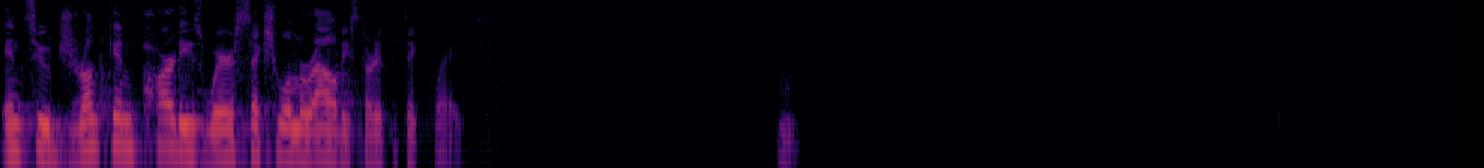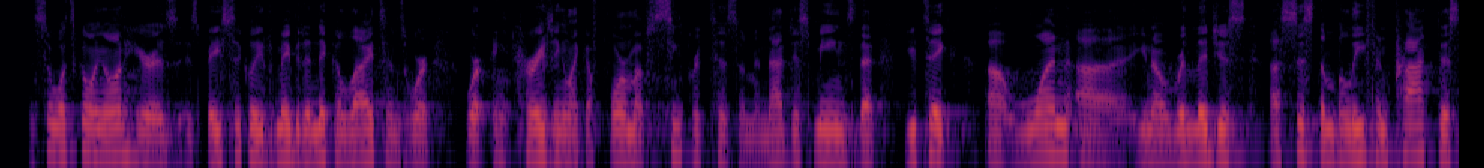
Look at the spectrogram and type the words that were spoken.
into drunken parties where sexual immorality started to take place. So what's going on here is, is basically maybe the Nicolaitans were, were encouraging like a form of syncretism, and that just means that you take uh, one uh, you know, religious uh, system, belief, and practice,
